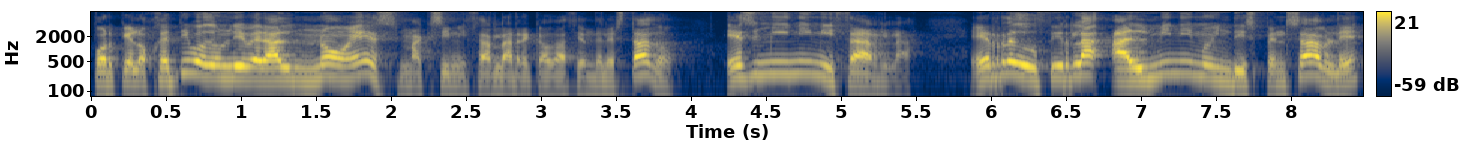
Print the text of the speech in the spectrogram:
Porque el objetivo de un liberal no es maximizar la recaudación del Estado, es minimizarla, es reducirla al mínimo indispensable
